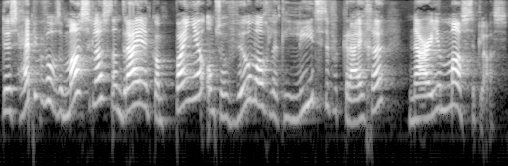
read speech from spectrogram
Dus heb je bijvoorbeeld een masterclass, dan draai je een campagne om zoveel mogelijk leads te verkrijgen naar je masterclass.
